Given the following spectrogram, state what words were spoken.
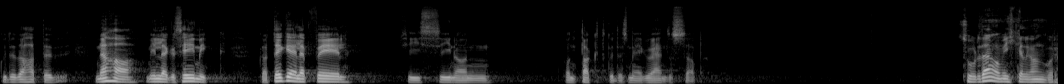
kui te tahate näha, millega Seemik ka tegeleb veel, siis siin on kontakt, kuidas meiega ühendust saab. suur tänu, Mihkel Kangur!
